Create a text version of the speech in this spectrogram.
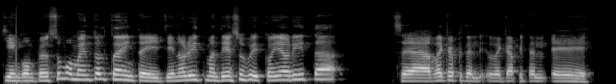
quien compró en su momento el 30 y tiene ahorita, mantiene sus Bitcoin ahorita, se ha recapital, eh,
